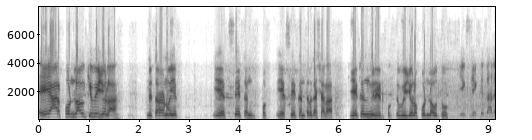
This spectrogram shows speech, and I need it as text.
ए यार फोन लाव की विजूला. मित्रांनो एक एक सेकंद फक्त एक सेकंद तर कशाला? एकच मिनिट फक्त विजूला फोन लावतो. एक सेकंद झाला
